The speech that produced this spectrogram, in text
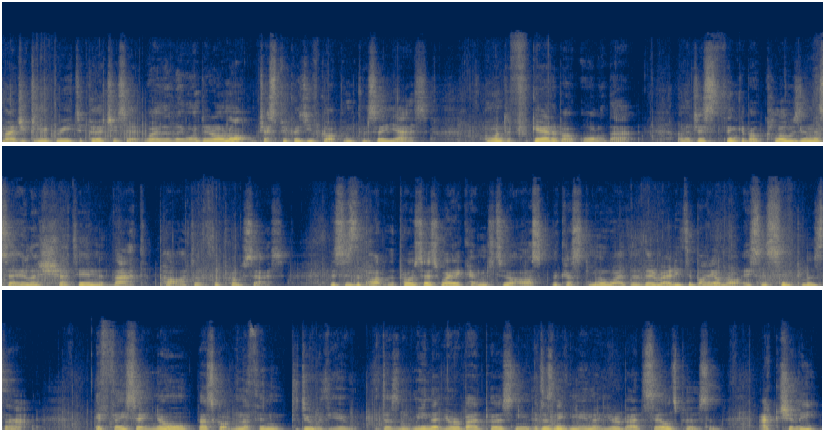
magically agree to purchase it, whether they want it or not, just because you've got them to say yes. I want to forget about all of that. And I just think about closing the sale as shutting that part of the process. This is the part of the process where it comes to ask the customer whether they're ready to buy or not. It's as simple as that. If they say no, that's got nothing to do with you. It doesn't mean that you're a bad person. It doesn't even mean that you're a bad salesperson. Actually,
